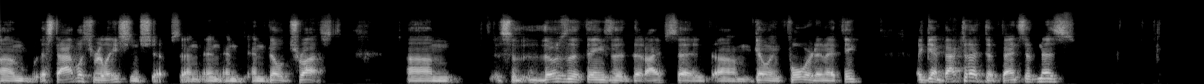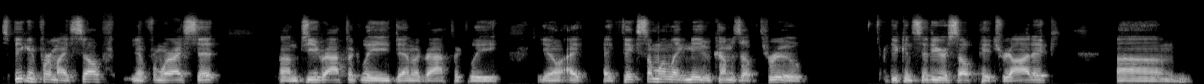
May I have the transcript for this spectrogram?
um, establish relationships and, and, and, and build trust um, so those are the things that, that I've said um, going forward. And I think, again, back to that defensiveness, speaking for myself, you know, from where I sit, um, geographically, demographically, you know, I, I think someone like me who comes up through, if you consider yourself patriotic, um,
